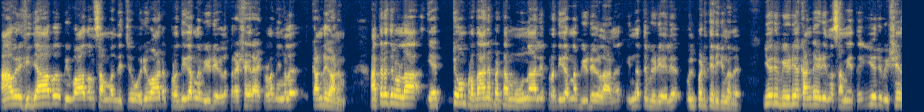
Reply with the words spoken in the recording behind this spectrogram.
ആ ഒരു ഹിജാബ് വിവാദം സംബന്ധിച്ച് ഒരുപാട് പ്രതികരണ വീഡിയോകൾ പ്രേക്ഷകരായിട്ടുള്ള നിങ്ങൾ കണ്ടു കാണും അത്തരത്തിലുള്ള ഏറ്റവും പ്രധാനപ്പെട്ട മൂന്നാൽ പ്രതികരണ വീഡിയോകളാണ് ഇന്നത്തെ വീഡിയോയിൽ ഉൾപ്പെടുത്തിയിരിക്കുന്നത്. ഈ ഒരു വീഡിയോ കണ്ടു കഴിയുന്ന സമയത്ത് ഈ ഒരു വിഷയം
